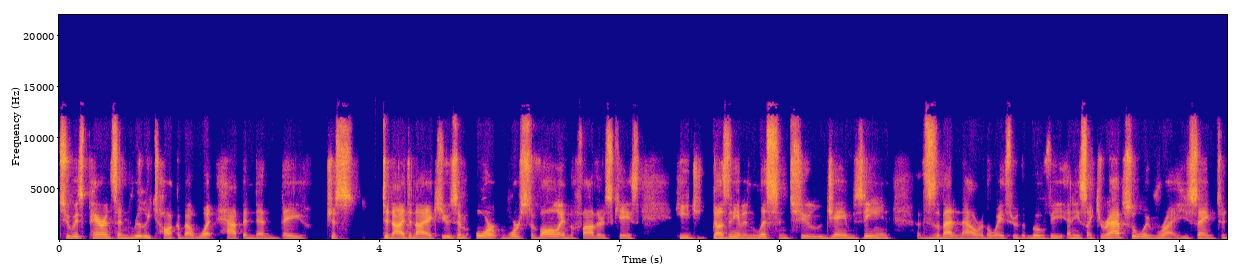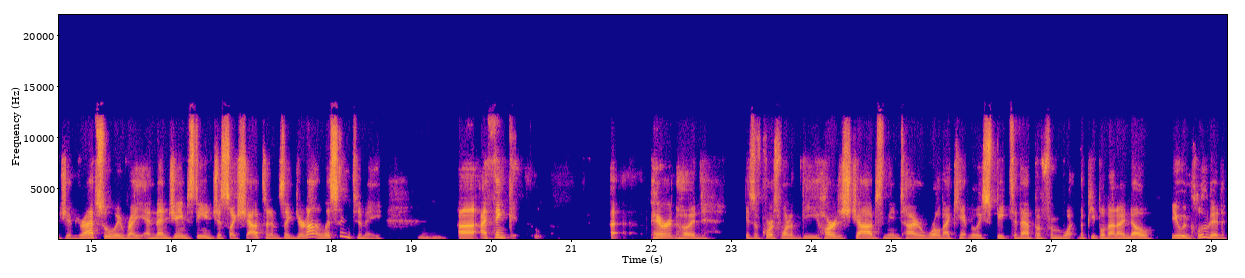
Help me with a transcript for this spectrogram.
to his parents and really talk about what happened and they just deny deny accuse him or worst of all in the father's case he doesn't even listen to james dean this is about an hour of the way through the movie and he's like you're absolutely right he's saying to jim you're absolutely right and then james dean just like shouts at him like you're not listening to me Mhm. uh, I think uh, parenthood is, of course, one of the hardest jobs in the entire world. I can't really speak to that, but from what the people that I know, you included,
